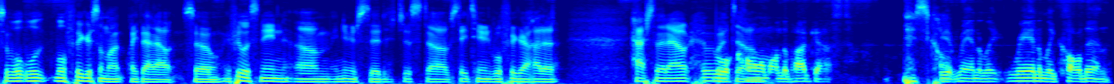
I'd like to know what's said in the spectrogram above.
so we'll we'll we'll figure something like that out. So, if you're listening um, and you're interested, just uh, stay tuned. We'll figure out how to hash that out. maybe we'll But call um, them on the podcast it's get called, randomly randomly called in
